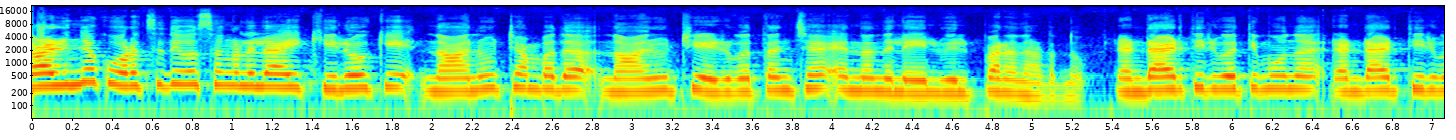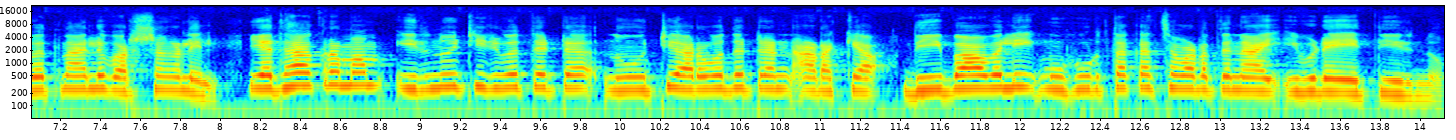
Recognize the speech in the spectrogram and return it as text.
കഴിഞ്ഞ കുറച്ച് ദിവസങ്ങളിലായി കിലോയ്ക്ക് നാനൂറ്റമ്പത് നാനൂറ്റി എഴുപത്തഞ്ച് എന്ന നിലയിൽ വിൽപ്പന നടന്നു. രണ്ടായിരത്തി ഇരുപത്തിമൂന്ന് രണ്ടായിരത്തി ഇരുപത്തിനാല് വർഷങ്ങളിൽ യഥാക്രമം ഇരുന്നൂറ്റി ഇരുപത്തെട്ട് നൂറ്റി അറുപത് ടൺ അടയ്ക്ക ദീപാവലി മുഹൂർത്ത കച്ചവടത്തിനായി ഇവിടെ എത്തിയിരുന്നു.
